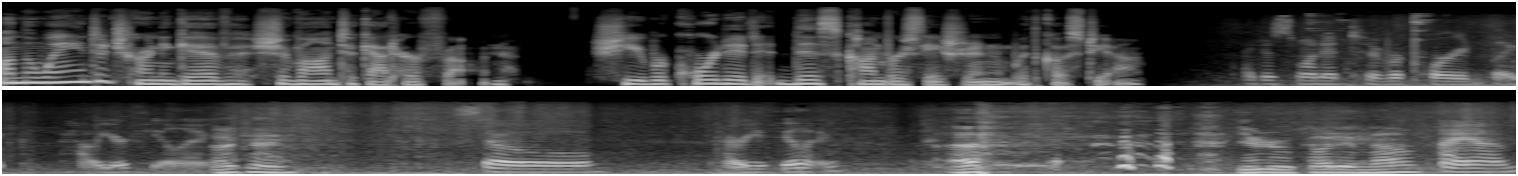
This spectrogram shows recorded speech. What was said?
On the way into Chernihiv, Siobhan took out her phone. She recorded this conversation with Kostya. I just wanted to record like how you're feeling. Okay. So, how are you feeling? Uh, you're recording now? I am.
